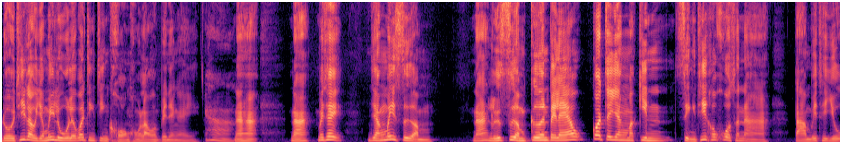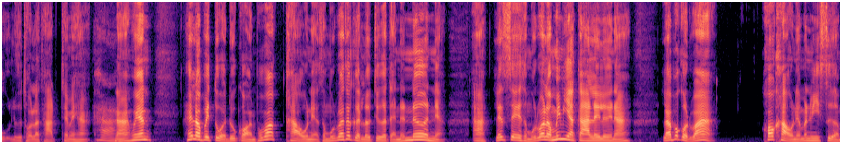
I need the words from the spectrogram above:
โดยที่เรายังไม่รู้เลยว่าจริง ๆ ของของเรามันเป็นยังไงค่ะนะฮะนะ ไม่ใช่ ยังไม่เสื่อมนะหรือเสื่อมเกินไปแล้ว ก็จะยังมากินสิ่งที่เขาโฆษณาตามวิทยุหรือโทรทัศน์ใช่ไหมฮะค่ะนะเพราะฉะนั้นให้เราไปตรวจดูก่อน เพราะว่าเข่าเนี่ยสมมติว่าถ้าเกิดเราเจอแต่เนิ่นๆเนี่ยอะเลสเซสมมติว่าเราไม่มีอาการอะไรเลยนะ แล้วปรากฏว่าข้อเข่าเนี่ยมันมีเสื่อม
